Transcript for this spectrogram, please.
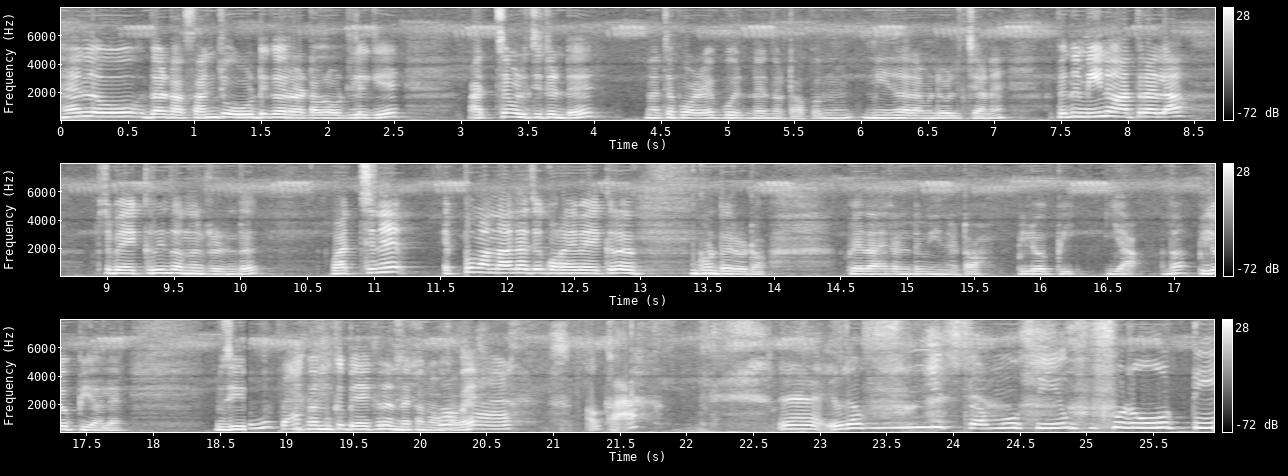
ഹലോ ഇതാണ്ടാ സഞ്ചു ഓടി കയറാട്ടോ റോഡിലേക്ക് അച്ഛൻ വിളിച്ചിട്ടുണ്ട്. എന്നുവെച്ചാൽ പുഴയിൽ പോയിട്ടുണ്ടായിരുന്നു കേട്ടോ. അപ്പം മീൻ തരാൻ വേണ്ടി വിളിച്ചാണ്. അപ്പം ഇന്ന് മീൻ മാത്രമല്ല കുറച്ച് ബേക്കറിയും തന്നിട്ടുണ്ട്. അപ്പം അച്ഛന് എപ്പം വന്നാലും അച്ഛൻ കുറേ ബേക്കറി കൊണ്ടുവരും കേട്ടോ. അപ്പോൾ ഏതാ രണ്ട് മീൻ കേട്ടോ. പിലോപ്പി യാ. അതാ പിലോപ്പിയ അല്ലേ? അപ്പം നമുക്ക് ബേക്കറി എന്തൊക്കെ നോക്കാവേ ഓക്കെ. ഇവിടെ സമൂസയും ഫ്രൂട്ടി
